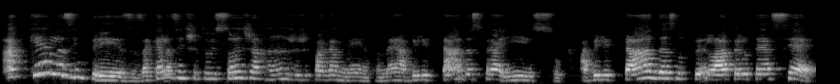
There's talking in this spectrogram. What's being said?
Aquelas empresas, aquelas instituições de arranjo de pagamento, né, habilitadas para isso, habilitadas no, lá pelo TSE,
